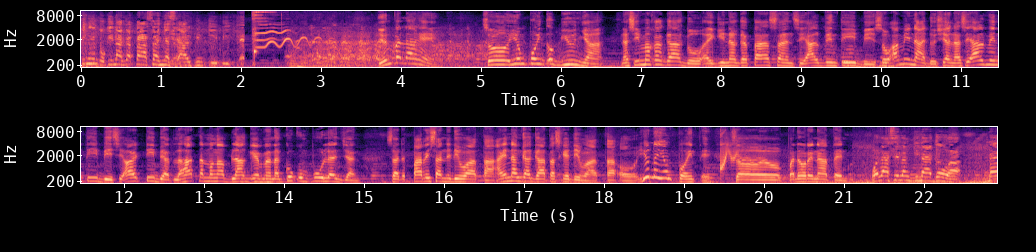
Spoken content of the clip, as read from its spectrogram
tingin ko, ginagatasan niya si Alvin TV. Yun pa lang eh. So, yung point of view niya na si Makagago ay ginagatasan si Alvin TV. So, aminado siya na si Alvin TV, si RTV at lahat ng mga vlogger na nagkukumpulan dyan sa parisan ni Diwata ay nanggagatas kay Diwata. Oh, yun na yung point eh. So, panoorin natin. Wala silang ginagawa na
